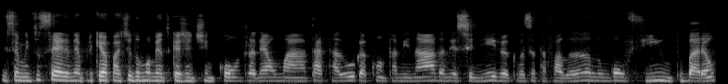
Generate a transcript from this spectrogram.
Isso é muito sério, né? Porque a partir do momento que a gente encontra né, uma tartaruga contaminada nesse nível que você está falando, um golfinho, um tubarão,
